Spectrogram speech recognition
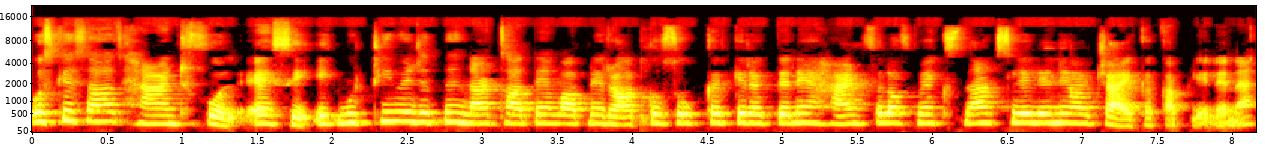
उसके साथ हैंडफुल ऐसे, एक मुट्ठी में जितने नट्स आते हैं, वो आपने रात को सोख करके रख देने हैं हैंडफुल ऑफ़ मिक्स नट्स ले लेने और चाय का कप ले लेना है।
